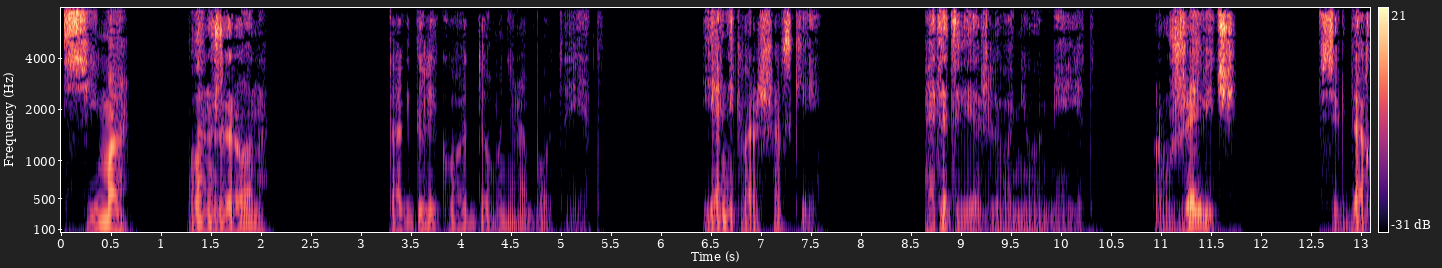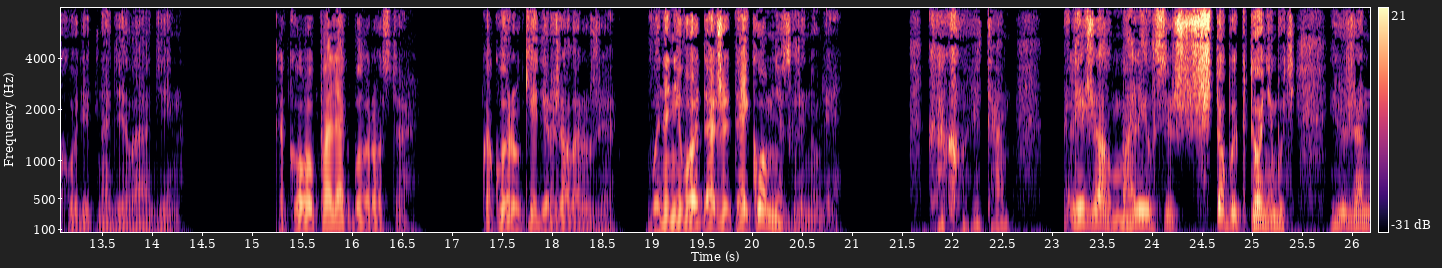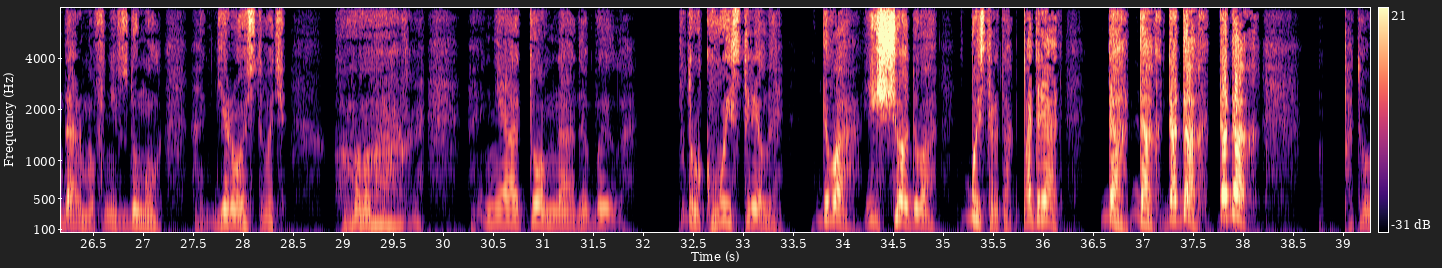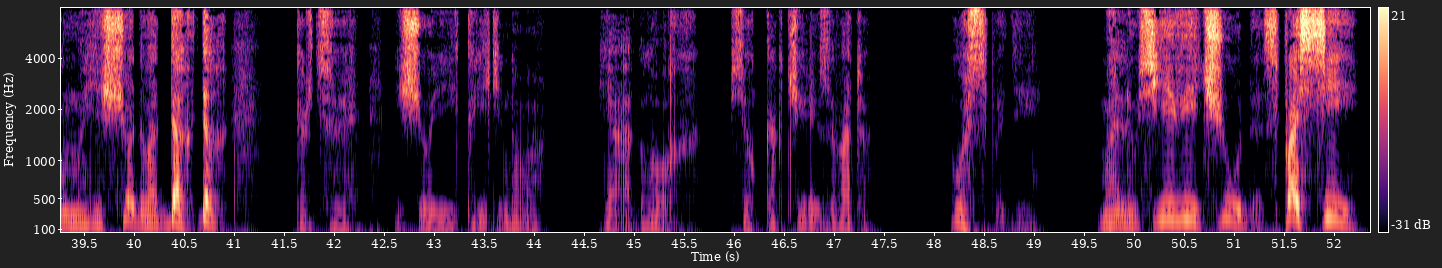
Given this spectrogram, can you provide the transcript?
Сима Ланжерон так далеко от дома не работает. Яник Варшавский этот вежливо не умеет. Ружевич всегда ходит на дело один. Какого поляк был роста? В какой руке держал оружие? Вы на него даже тайком не взглянули? Какое там? Лежал, молился, чтобы кто-нибудь из жандармов не вздумал геройствовать. О, не о том надо было. Вдруг выстрелы. Два, еще два. Быстро так, подряд. Да, дах, да, дах, да, дах. Потом еще два, дах, дах. Кажется, еще и крики, но я оглох. Все как через вату. Господи, молюсь, яви чудо, спаси!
